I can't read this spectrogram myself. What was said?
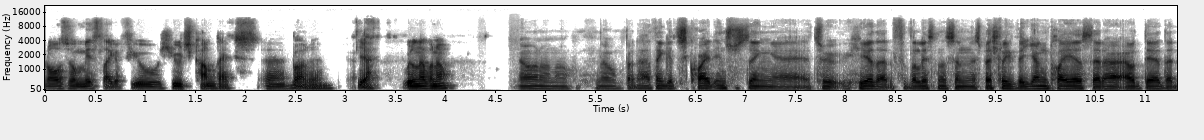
could also miss like a few huge comebacks. Uh, but uh, yeah, we'll never know. No, no, no, no. But I think it's quite interesting uh, to hear that for the listeners and especially the young players that are out there. That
